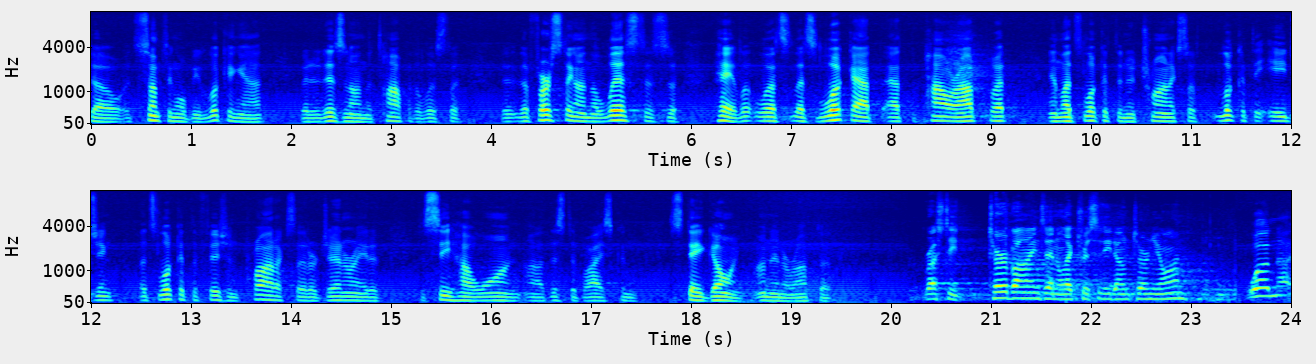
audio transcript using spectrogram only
So it's something we'll be looking at, but it isn't on the top of the list. The, the, first thing on the list is, uh, hey, let, let's, let's look at, at the power output and let's look at the neutronics, let's look at the aging, let's look at the fission products that are generated to see how long uh, this device can stay going uninterrupted. Rusty, turbines and electricity don't turn you on? Well, no,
